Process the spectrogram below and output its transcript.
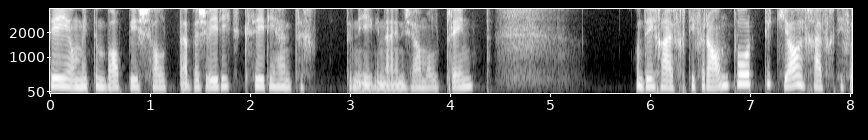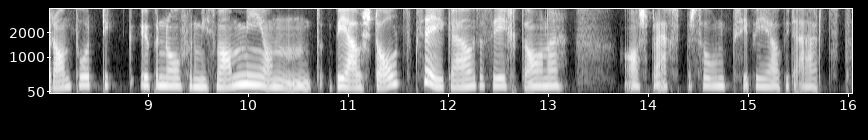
und mit dem Papi war es halt eben schwierig gewesen. Die haben sich dann irgendwann auch mal getrennt. Und ich habe einfach die Verantwortung, ja, ich habe einfach die Verantwortung übernommen für meine Mami und, und bin auch stolz gewesen, gell, dass ich da eine Ansprechperson war, auch bei den Ärzten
